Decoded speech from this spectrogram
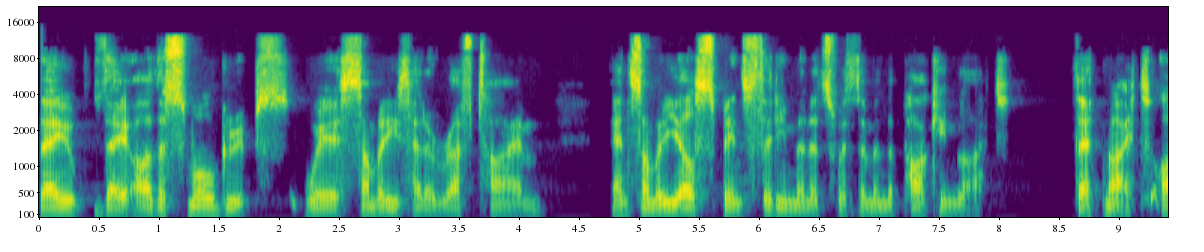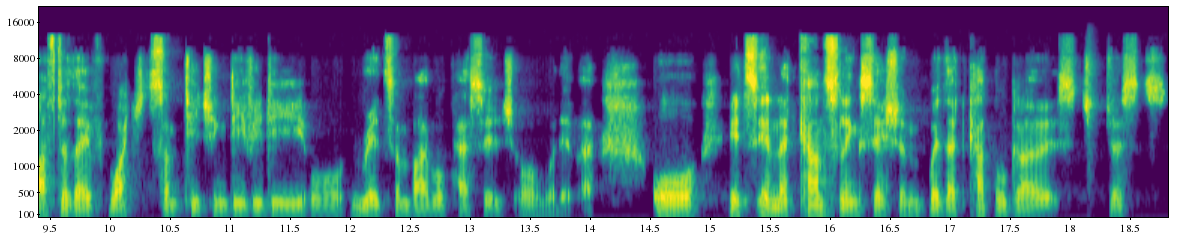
They, they are the small groups where somebody's had a rough time and somebody else spends 30 minutes with them in the parking lot that night after they've watched some teaching DVD or read some Bible passage or whatever. Or it's in that counseling session where that couple goes just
